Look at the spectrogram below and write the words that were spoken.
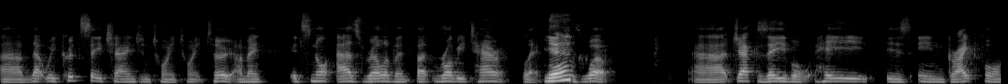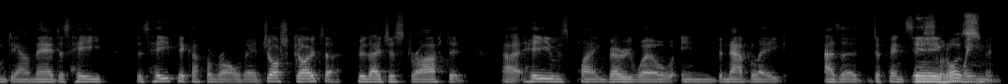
um, that we could see change in 2022. I mean, it's not as relevant, but Robbie Tarrant left yeah. as well. Uh, Jack Ziebell, he is in great form down there. Does he does he pick up a role there? Josh Goater, who they just drafted, uh, he was playing very well in the NAB league as a defensive Yeah, sort of was. wingman.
